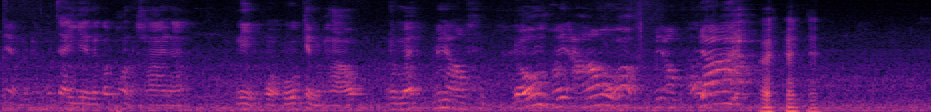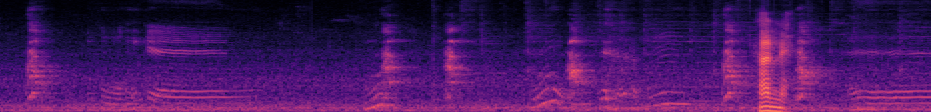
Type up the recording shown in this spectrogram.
เนี่ยมันทำให้ใจเย็นแล้วก็ผ่อนคลายนะ นี่หัวกูก็กินมะพร้าวดูไหมไม่เอาดมไม่เอา ไม่เอาอย่าเฮ้ยเฮ้ยเฮ้ยโอ้โหเก่งฮั่นไงเออ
